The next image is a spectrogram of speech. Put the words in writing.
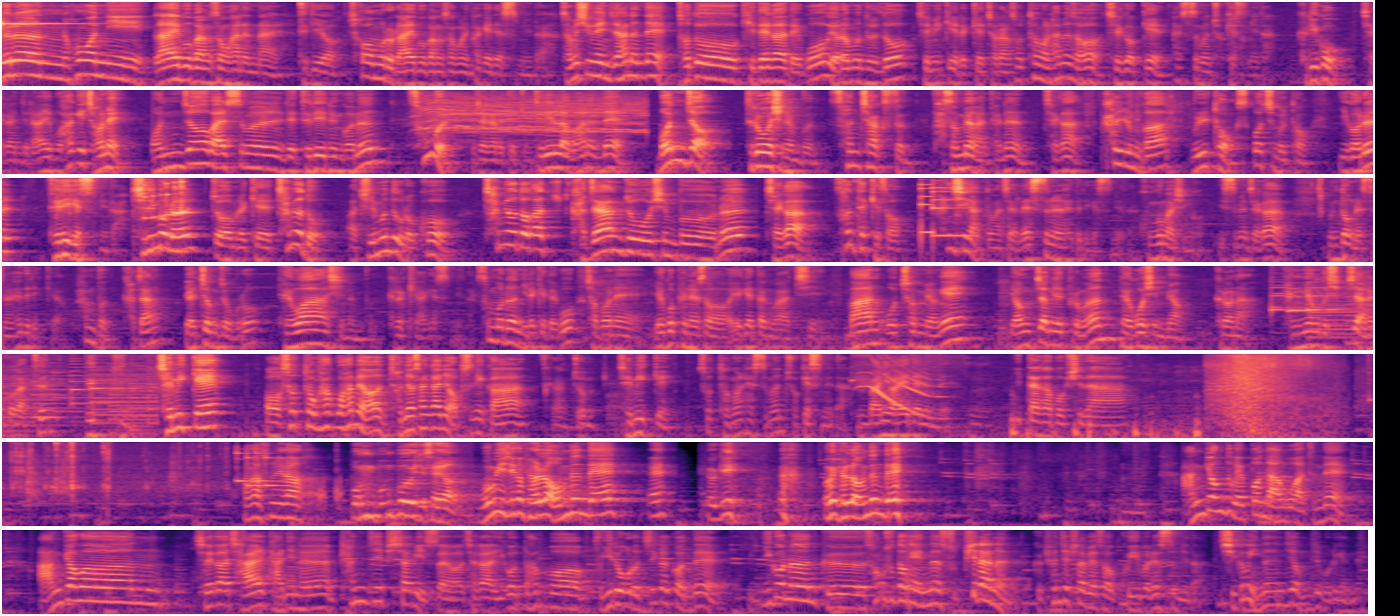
오늘은 홍언니 라이브 방송하는 날 드디어 처음으로 라이브 방송을 하게 됐습니다. 잠시 후에 이제 하는데 저도 기대가 되고 여러분들도 재밌게 이렇게 저랑 소통을 하면서 즐겁게 했으면 좋겠습니다. 그리고 제가 이제 라이브 하기 전에 먼저 말씀을 이제 드리는 거는 선물 제가 이렇게 좀 드리려고 하는데 먼저 들어오시는 분 선착순 다섯 명한테는 제가 칼륨과 물통 스포츠 물통 이거를 드리겠습니다. 질문을 좀 이렇게 참여도 아, 질문도 그렇고 참여도가 가장 좋으신 분을 제가 선택해서 1시간 동안 제가 레슨을 해드리겠습니다. 궁금하신 거 있으면 제가 운동 레슨을 해드릴게요. 한 분 가장 열정적으로 대화하시는 분 그렇게 하겠습니다. 선물은 이렇게 되고 저번에 예고편에서 얘기했던 것 같이 15,000명에 0.1%면 150명 그러나 100명도 쉽지 않을 것 같은 느낌 재밌게 어, 소통하고 하면 전혀 상관이 없으니까 그냥 좀 재밌게 소통을 했으면 좋겠습니다. 많이 와야 되는데 음, 이따가 봅시다. 반갑습니다. 몸, 몸 보여주세요. 몸이 지금 별로 없는데, 예? 여기 몸이 별로 없는데. 음, 안경도 몇 번 나온 것 같은데 안경은 제가 잘 다니는 편집 샵이 있어요. 제가 이것도 한번 브이로그로 찍을 건데 이거는 그 성수동에 있는 숲이라는 그 편집 샵에서 구입을 했습니다. 지금 있는지 없는지 모르겠네.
